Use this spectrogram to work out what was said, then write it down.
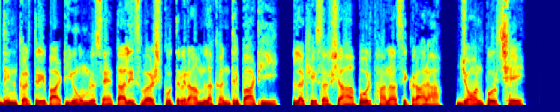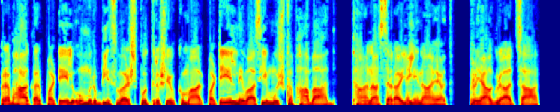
दिनकर त्रिपाठी, उम्र सैतालीस वर्ष, पुत्र राम लखन त्रिपाठी। लखेसर, शाहपुर थाना सिकरारा। जौनपुर, छे। प्रभाकर पटेल, उम्र 20 वर्ष, पुत्र शिव कुमार पटेल, निवासी मुश्तफाबाद थाना सराय इनायत, प्रयागराज सात,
